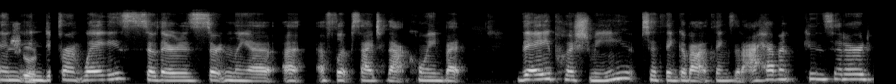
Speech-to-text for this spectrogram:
in, sure. in different ways. So there is certainly a, a, a flip side to that coin but they push me to think about things that i haven't considered.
